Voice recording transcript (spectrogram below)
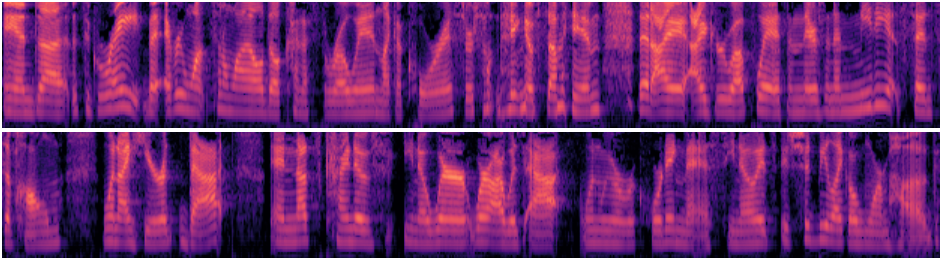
And uh, it's great but every once in a while they'll kind of throw in like a chorus or something of some hymn that I, I grew up with. And there's an immediate sense of home when i hear that and that's kind of you know where where I was at when we were recording this. You know, it's it should be like a warm hug.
